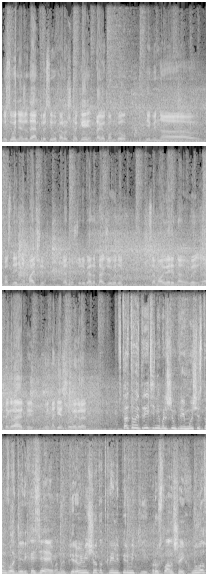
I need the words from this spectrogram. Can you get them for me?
Мы сегодня ожидаем красивый, хороший хоккей, так как он был именно в последнем матче. Я думаю, что ребята также выйдут самоуверенно, отыграют и будем надеяться, что выиграют стартовой трети небольшим преимуществом владели хозяева, но первыми счет открыли пермяки. Руслан Шайхулов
